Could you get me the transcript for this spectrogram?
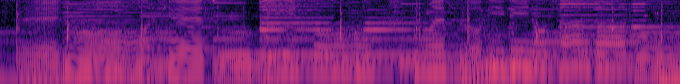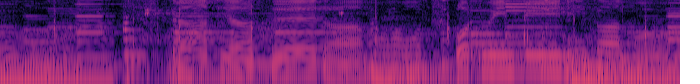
Señor Jesucristo, nuestro divino Salvador. Gracias te damos por tu infinito amor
